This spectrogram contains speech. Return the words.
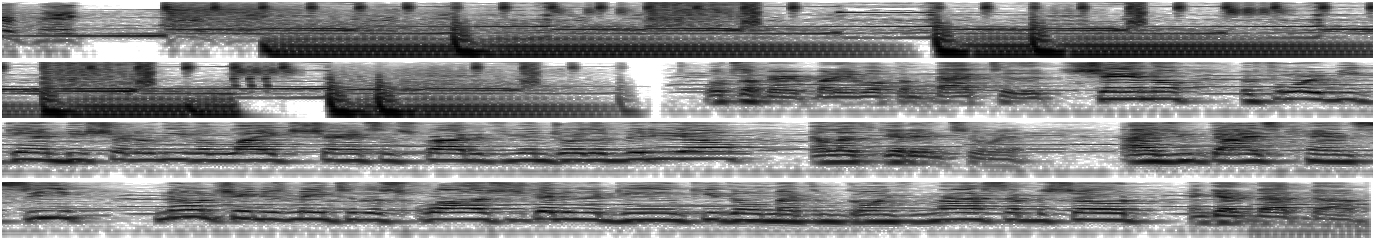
Perfect. What's up everybody, welcome back to the channel. Before we begin, be sure to leave a like, share, and subscribe if you enjoy the video, and let's get into it. As you guys can see, no changes made to the squad, let's just get in the game, keep the momentum going from last episode, and get that dub.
